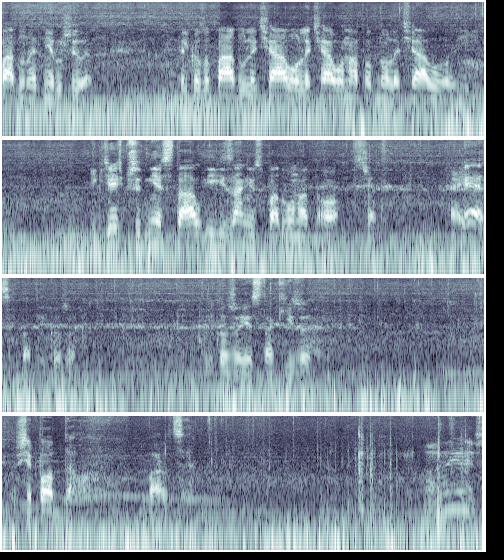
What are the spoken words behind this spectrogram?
Opadu, nawet nie ruszyłem. Tylko z opadu leciało, leciało na to dno, leciało. I, i gdzieś przy dnie stał i zanim spadło na dno, o. E, Jest chyba, tylko że... Tylko, że jest taki, że... że się poddał walce. Ale jest.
